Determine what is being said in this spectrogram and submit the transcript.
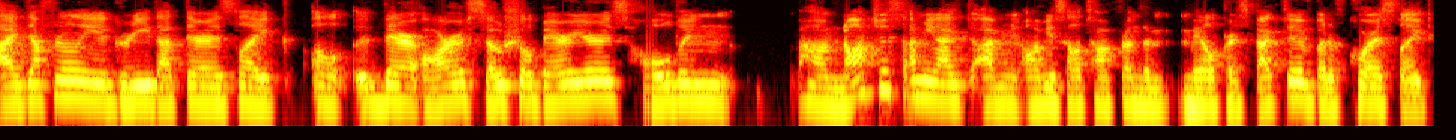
i definitely agree that there is like a, there are social barriers holding um, not just i mean I, I mean obviously i'll talk from the male perspective but of course like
